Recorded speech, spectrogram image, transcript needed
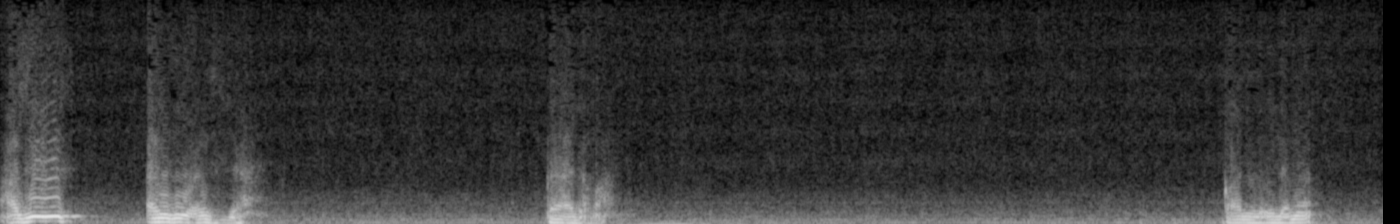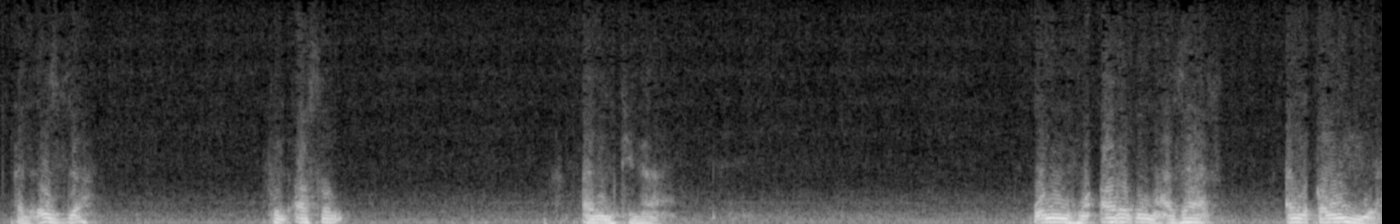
عزيز أي ذو عزة. بالغة قال العلماء العزة في الأصل الامتناع ومنه أرض عزاز أي قوية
